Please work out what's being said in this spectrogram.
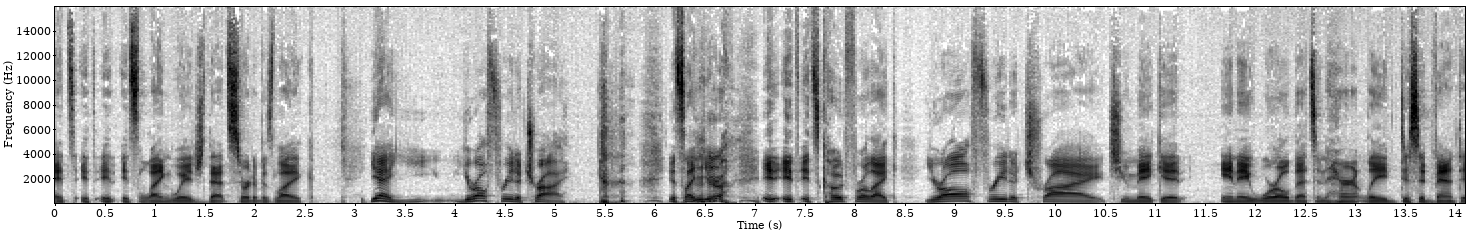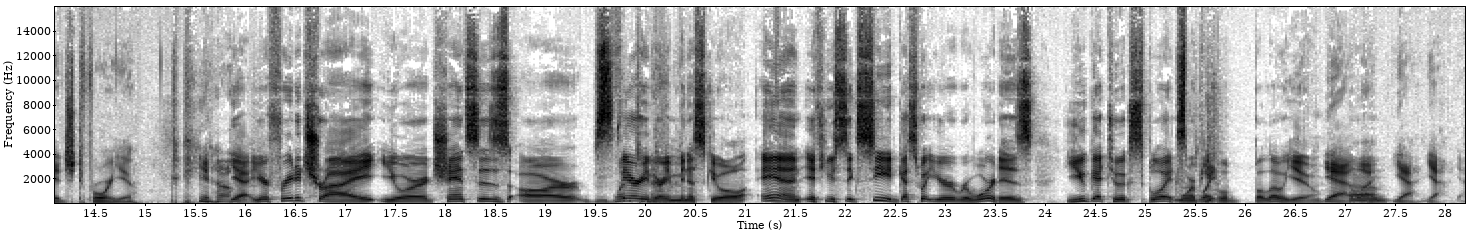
It's it, it it's language that sort of is like, yeah, y- you're all free to try. it's like you're it, it, it's code for like you're all free to try to make it in a world that's inherently disadvantaged for you. You know? Yeah, you're free to try. Your chances are Slim very, very minuscule. And if you succeed, guess what your reward is? You get to exploit, more people below you. Yeah, Um, like, yeah, yeah, yeah.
